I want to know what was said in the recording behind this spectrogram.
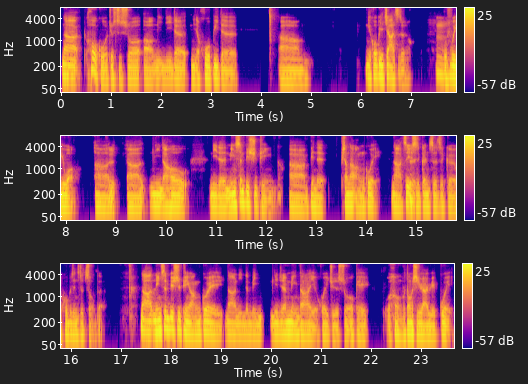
那后果就是说，哦，你你的你的货币的，啊、你货币的价值嗯。不复以往，啊、啊、你然后你的民生必需品啊、变得相当昂贵，那这也是。是跟着这个货币政策走的。那民生必需品昂贵，那你的民你人民当然也会觉得说，OK，我我东西越来越贵，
